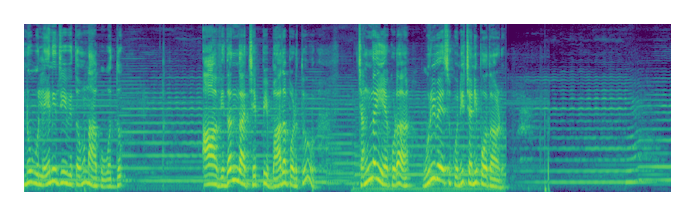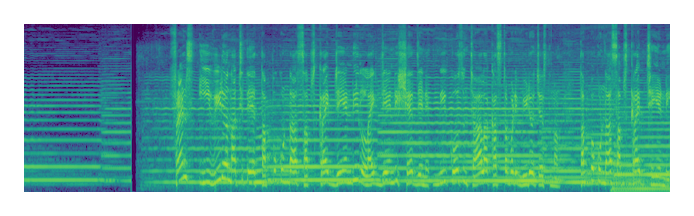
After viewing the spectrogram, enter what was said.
నువ్వు లేని జీవితం నాకు వద్దు. ఆ విధంగా చెప్పి బాధపడుతూ చంగయ్య కూడా ఉరివేసుకుని చనిపోతాడు. ఫ్రెండ్స్ ఈ వీడియో నచ్చితే తప్పకుండా సబ్స్క్రైబ్ చేయండి లైక్ చేయండి షేర్ చేయండి. మీకోసం చాలా కష్టపడి వీడియో చేస్తున్నాను తప్పకుండా సబ్స్క్రైబ్ చేయండి.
